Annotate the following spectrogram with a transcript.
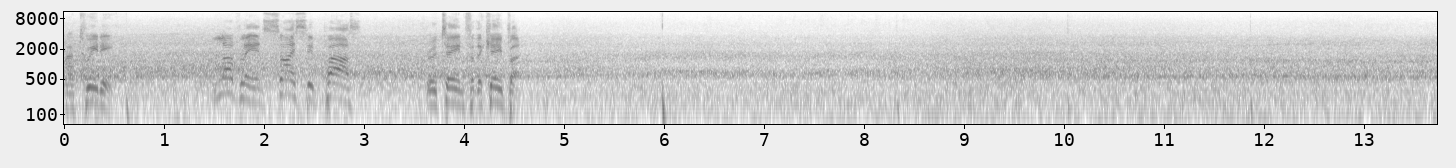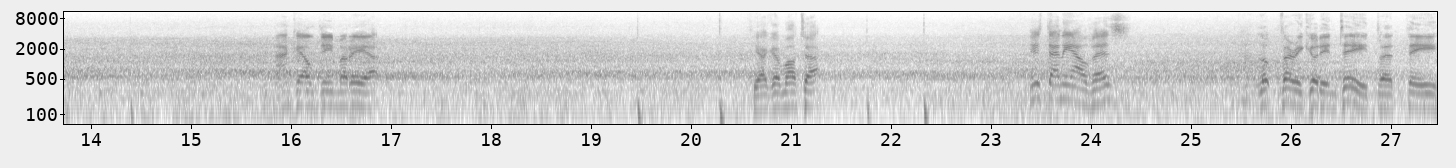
Matuidi. Lovely, incisive pass. Routine for the keeper. Angel Di Maria. Thiago Motta. Here's Dani Alves. Looked very good indeed, but the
